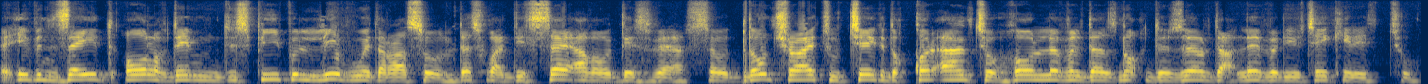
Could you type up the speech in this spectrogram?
Ibn Zayd, all of them, these people live with Rasul. That's what they say about this verse. So don't try to take the Quran to a whole level does not deserve that level you're taking it to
